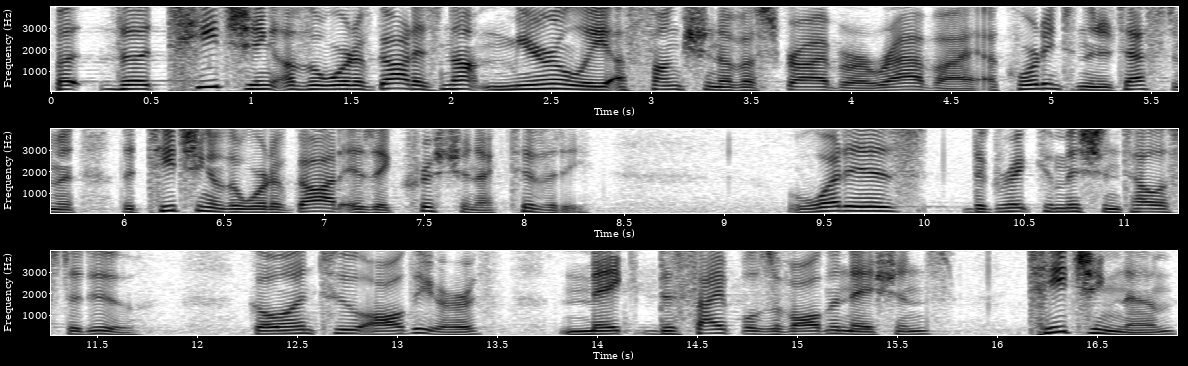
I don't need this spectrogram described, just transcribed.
But the teaching of the Word of God is not merely a function of a scribe or a rabbi. According to the New Testament, the teaching of the Word of God is a Christian activity. What is the Great Commission tell us to do? Go into all the earth, make disciples of all the nations, teaching them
